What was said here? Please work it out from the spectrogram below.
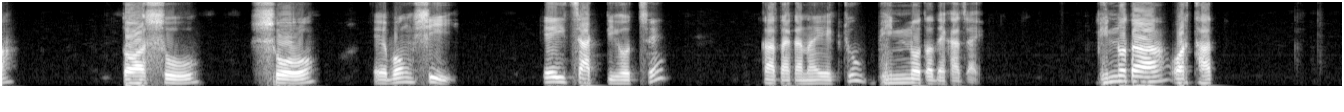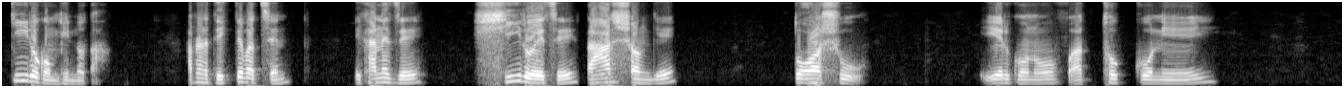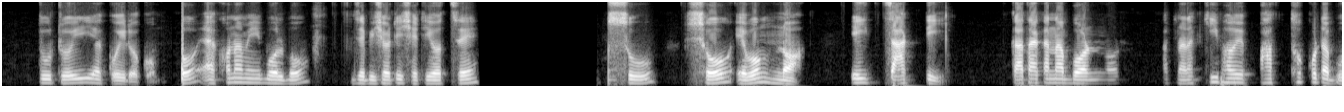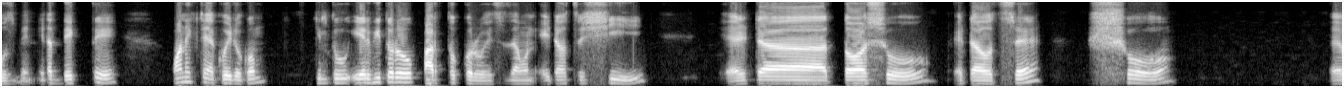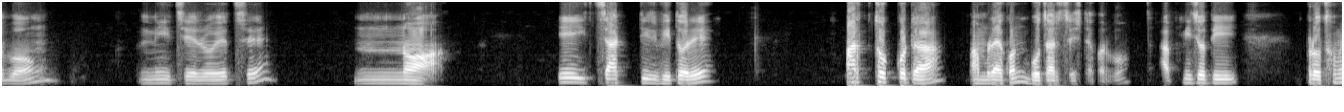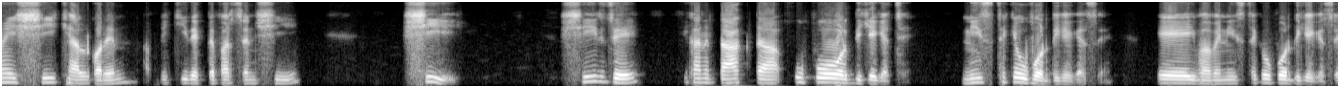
তসু শো এবং শি। এই চারটি হচ্ছে কাতাকানায় একটু ভিন্নতা দেখা যায়। ভিন্নতা অর্থাৎ কি রকম ভিন্নতা? আপনারা দেখতে পাচ্ছেন এখানে যে শি রয়েছে, তার সঙ্গে তসু। এর কোনো পার্থক্য নেই। দুটোই একই রকম। তো এখন আমি বলব যে বিষয়টি সেটি হচ্ছে সু শো এবং ন। এই চারটি কাতাকানা বর্ণর আপনারা কীভাবে পার্থক্যটা বুঝবেন? এটা দেখতে অনেকটা একই রকম, কিন্তু এর ভিতরেও পার্থক্য রয়েছে। যেমন এটা হচ্ছে শি এটা তসু, এটা হচ্ছে শো এবং নিচে রয়েছে ন। এই চারটির ভিতরে পার্থক্যটা আমরা এখন বোঝার চেষ্টা করব। আপনি যদি প্রথমেই শি খেয়াল করেন, আপনি কি দেখতে পাচ্ছেন শি? শি। শির যে এখানে দাগটা উপর দিকে গেছে, নিচ থেকে উপর দিকে গেছে, এইভাবে নিচ থেকে উপর দিকে গেছে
